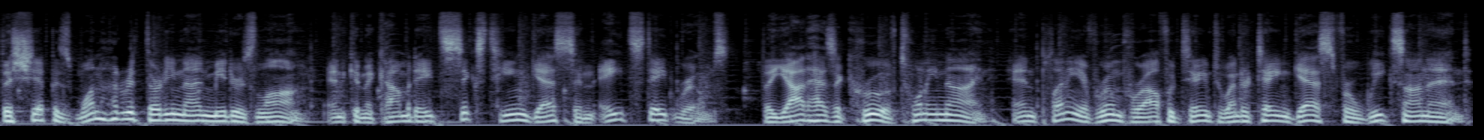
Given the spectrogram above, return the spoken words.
The ship is 139 meters long and can accommodate 16 guests in 8 staterooms. The yacht has a crew of 29 and plenty of room for Al to entertain guests for weeks on end.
